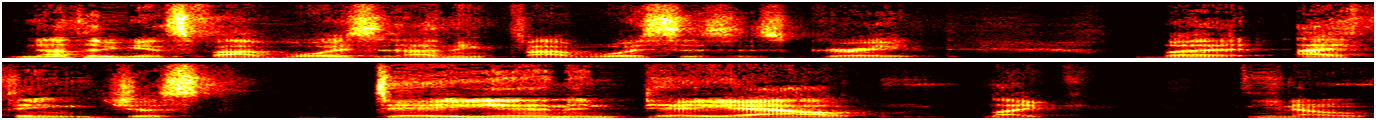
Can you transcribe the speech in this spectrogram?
nothing against five voices i think five voices is great but i think just day in and day out like you know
